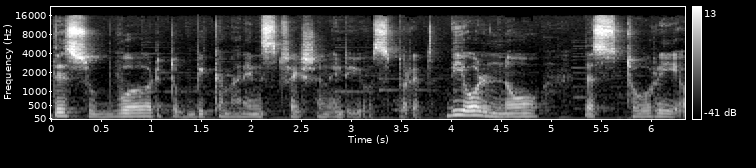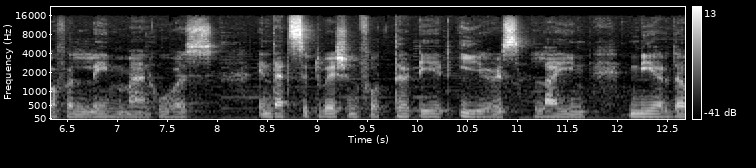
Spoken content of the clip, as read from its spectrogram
this word to become an instruction into your spirit. We all know the story of a lame man who was in that situation for 38 years lying near the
